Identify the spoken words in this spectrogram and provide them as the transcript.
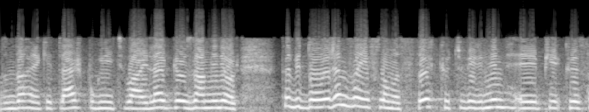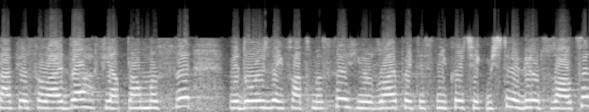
adında hareketler bugün itibariyle gözlemleniyor. Tabi doların zayıflaması, kötü verinin e, pi- küresel piyasalarda fiyatlanması ve doları zayıflatması Euro dolar paritesini yukarı çekmişti ve 1.36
